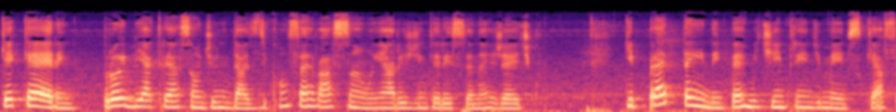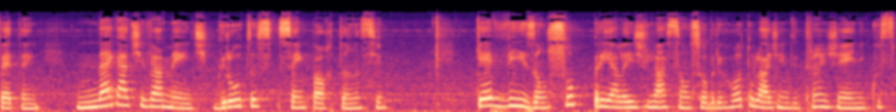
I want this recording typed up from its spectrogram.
que querem proibir a criação de unidades de conservação em áreas de interesse energético, que pretendem permitir empreendimentos que afetem negativamente grutas sem importância, que visam suprir a legislação sobre rotulagem de transgênicos,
